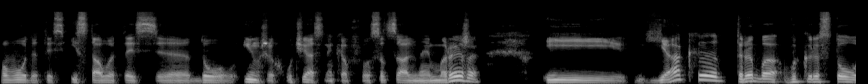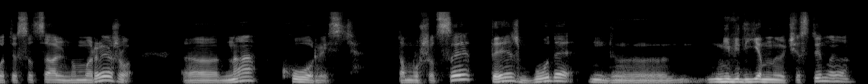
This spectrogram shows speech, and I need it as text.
поводитись і ставитись е, до інших учасників соціальної мережі, і як е, треба використовувати соціальну мережу е, на користь, тому що це теж буде невід'ємною частиною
